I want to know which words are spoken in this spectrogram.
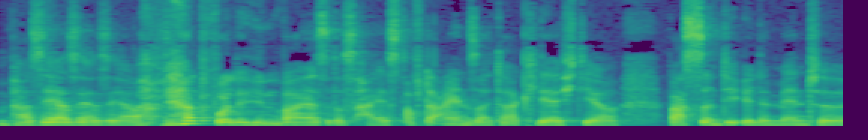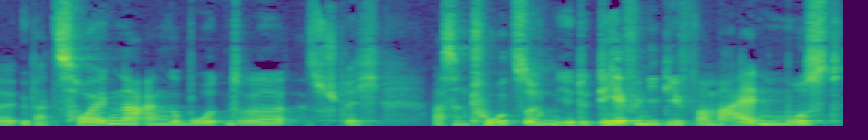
ein paar sehr, sehr, sehr wertvolle Hinweise. Das heißt, auf der einen Seite erkläre ich dir, was sind die Elemente überzeugender Angebote, also sprich, was sind Todsünden, die du definitiv vermeiden musst,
